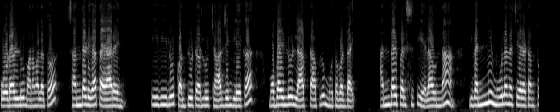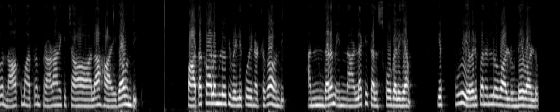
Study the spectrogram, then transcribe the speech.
కోడళ్ళు మనవలతో సందడిగా తయారైంది. టీవీలు కంప్యూటర్లు ఛార్జింగ్ లేక మొబైళ్ళు ల్యాప్టాప్లు మూతబడ్డాయి అందరి పరిస్థితి ఎలా ఉన్నా ఇవన్నీ మూలన చేరటంతో నాకు మాత్రం ప్రాణానికి చాలా హాయిగా ఉంది. పాతకాలంలోకి వెళ్ళిపోయినట్లుగా ఉంది. అందరం ఇన్నాళ్ళకి కలుసుకోగలిగాం. ఎప్పుడు ఎవరి పనుల్లో వాళ్ళు ఉండేవాళ్ళు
